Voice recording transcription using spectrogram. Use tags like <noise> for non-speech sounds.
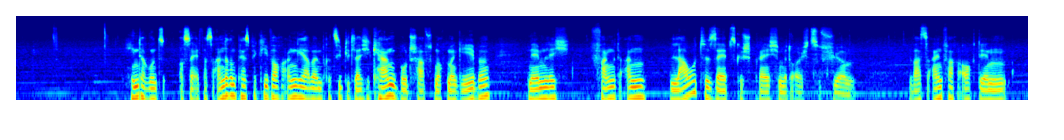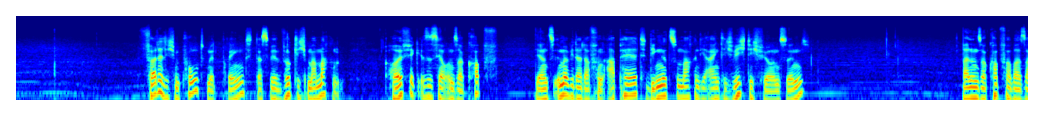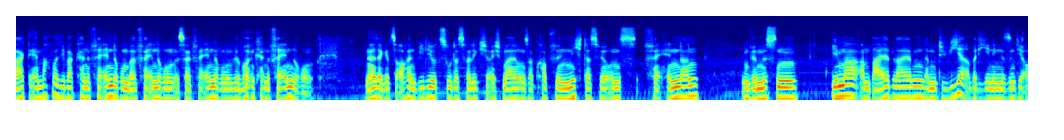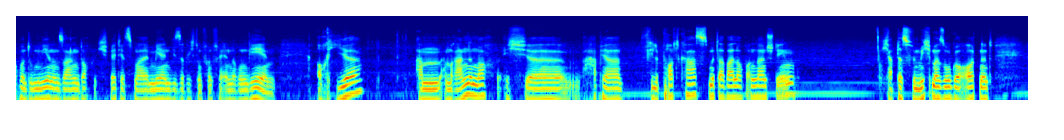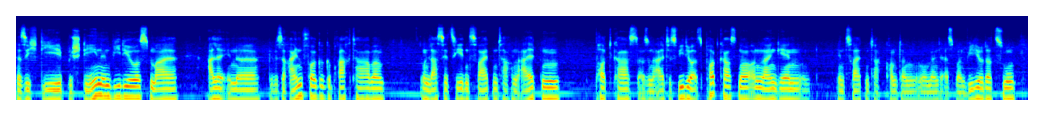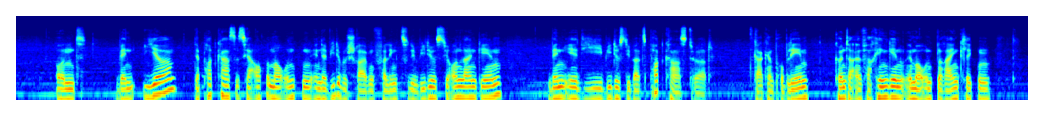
Hintergrund aus einer etwas anderen Perspektive auch angehe, aber im Prinzip die gleiche Kernbotschaft nochmal gebe, nämlich fangt an, laute Selbstgespräche mit euch zu führen, was einfach auch den förderlichen Punkt mitbringt, dass wir wirklich mal machen. Häufig ist es ja unser Kopf, der uns immer wieder davon abhält, Dinge zu machen, die eigentlich wichtig für uns sind. Weil unser Kopf aber sagt, ey, mach mal lieber keine Veränderung, weil Veränderung ist halt Veränderung. Wir wollen keine Veränderung. Ne, da gibt es auch ein Video zu, das verlinke ich euch mal. Unser Kopf will nicht, dass wir uns verändern. Und wir müssen immer am Ball bleiben, damit wir aber diejenigen sind, die auch mal dominieren und sagen, doch, ich werde jetzt mal mehr in diese Richtung von Veränderung gehen. Auch hier am, am Rande noch, ich äh, habe ja viele Podcasts mittlerweile auch online stehen. Ich habe das für mich mal so geordnet, dass ich die bestehenden Videos mal alle in eine gewisse Reihenfolge gebracht habe und lasse jetzt jeden zweiten Tag einen alten Podcast, also ein altes Video als Podcast neu online gehen. Und den zweiten Tag kommt dann im Moment erstmal ein Video dazu. Und wenn ihr, der Podcast ist ja auch immer unten in der Videobeschreibung verlinkt zu den Videos, die online gehen. Wenn ihr die Videos lieber als Podcast hört, gar kein Problem. Könnt ihr einfach hingehen und immer unten reinklicken.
